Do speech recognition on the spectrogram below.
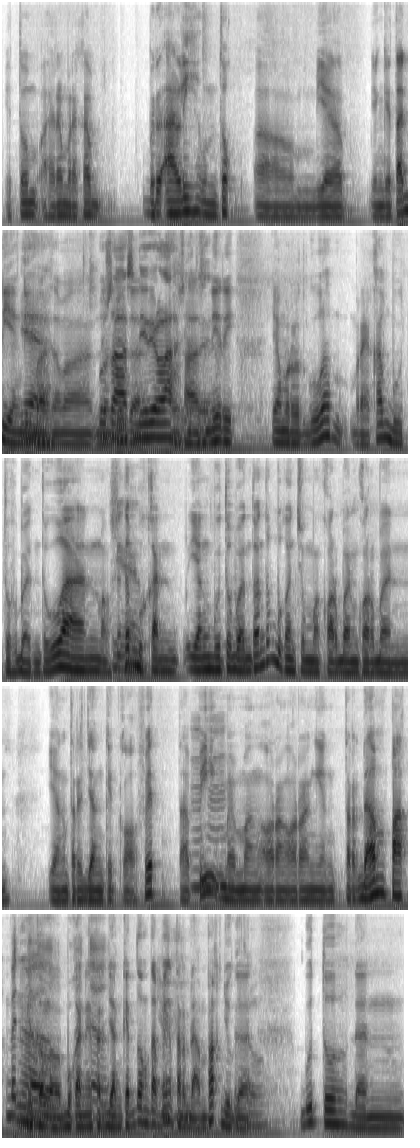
Itu akhirnya mereka beralih untuk em, ya yang kayak tadi yang Iya. dibahas sama Usaha juga, sendiri lah usaha gitu ya. sendiri. Yang menurut gua mereka butuh bantuan. Maksudnya Iya. bukan yang butuh bantuan tuh bukan cuma korban-korban yang terjangkit COVID, tapi memang orang-orang yang terdampak Mm-hmm. Betul, gitu loh. Bukan yang betul. terjangkit doang, tapi yang terdampak juga butuh dan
